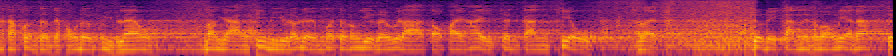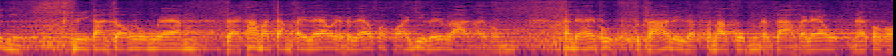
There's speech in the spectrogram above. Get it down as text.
นะครับ เพิ่มเติมจากของเดิมที่มีอยู่แล้ว บางอย่างที่มีอยู่แล้วเดิมก็จะต้องยืดระยะเวลาต่อไปให้ เช่นการเที่ยวอะไรเที่ยวด้วยกันในทำนองเนี้ยนะซึ่งมีการจองโรงแรมจ่ายค่ามาจำไปแล้วอะไรไปแล้ว ก็ขอให้ยืดระยะเวลาหน่อยผมท่านได้ให้พูดปรึกษาหารือกับสมาคมต่างๆ ไปแล้วนะก็ขอ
